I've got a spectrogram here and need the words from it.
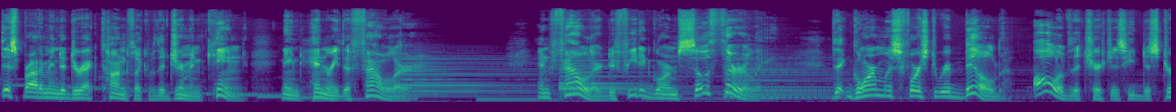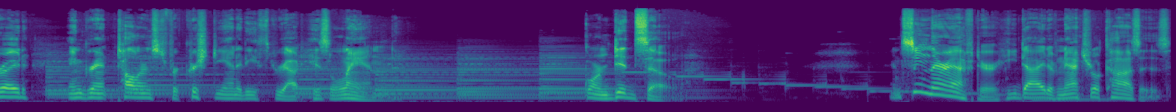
This brought him into direct conflict with a German king named Henry the Fowler. And Fowler defeated Gorm so thoroughly that Gorm was forced to rebuild all of the churches he'd destroyed and grant tolerance for Christianity throughout his land. Gorm did so. and soon thereafter he died of natural causes,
